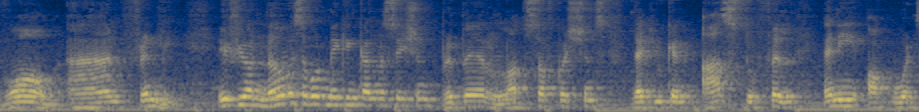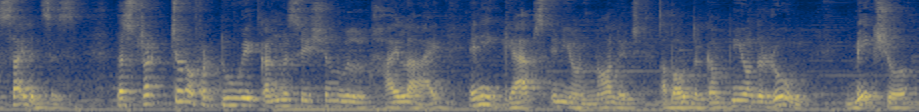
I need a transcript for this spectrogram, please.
warm, and friendly. If you are nervous about making conversation, prepare lots of questions that you can ask to fill any awkward silences. The structure of a two-way conversation will highlight any gaps in your knowledge about the company or the role. Make sure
